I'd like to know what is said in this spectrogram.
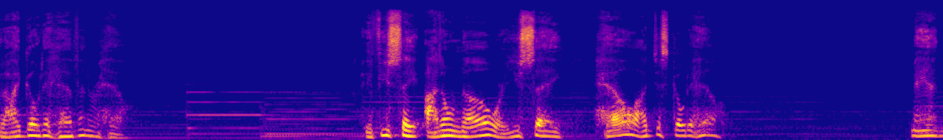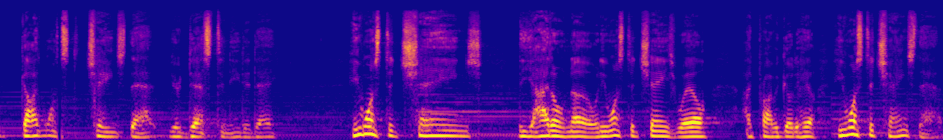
would I go to heaven or hell? And if you say, I don't know, or you say, hell, I just go to hell. Man, God wants to change that, your destiny today. He wants to change the I don't know, and He wants to change, well, I'd probably go to hell. He wants to change that.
